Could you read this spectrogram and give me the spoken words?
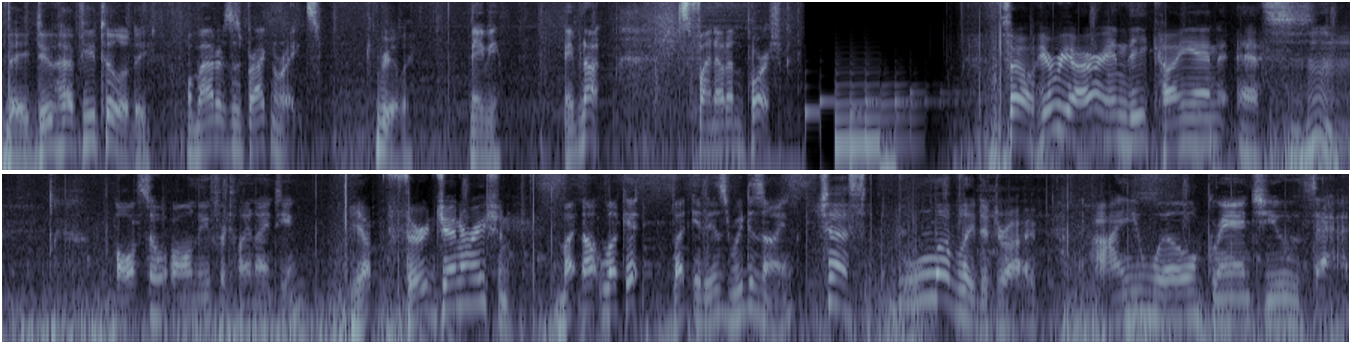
They do have utility, What matters is bragging rights. really. Maybe. Maybe not. Let's find out on the Porsche. So here we are in the Cayenne S. Mm-hmm. Also all new for 2019. Yep, third generation. Might not look it, but it is redesigned. Just lovely to drive. I will grant you that.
